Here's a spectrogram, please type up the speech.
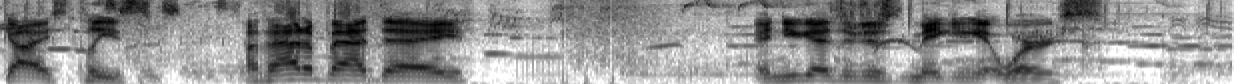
Guys, please. I've had a bad day. And you guys are just making it worse.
